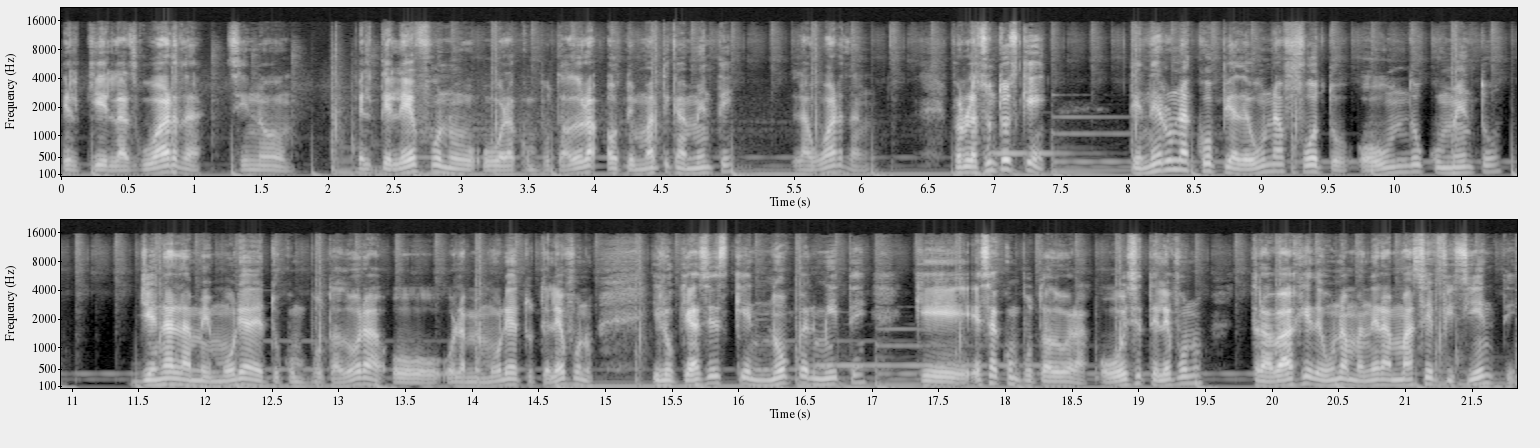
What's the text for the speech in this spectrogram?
el que las guarda, sino el teléfono o la computadora automáticamente la guardan. Pero el asunto es que tener una copia de una foto o un documento llena la memoria de tu computadora o, la memoria de tu teléfono. Y lo que hace es que no permite que esa computadora o ese teléfono trabaje de una manera más eficiente.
